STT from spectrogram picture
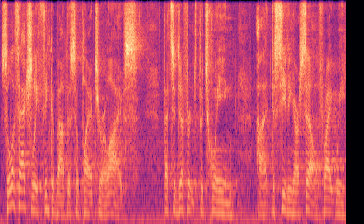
So let's actually think about this apply it to our lives. That's the difference between uh, deceiving ourselves, right? We,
